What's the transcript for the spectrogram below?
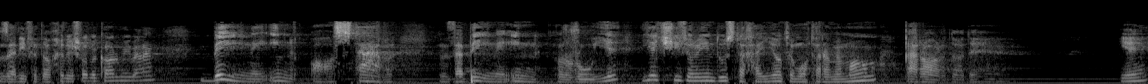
ظریف داخلش رو به کار می‌برن. بین این آستر و بین این رویه یه چیزی رو این دوست خیاط محترم ما قرار داده. یه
